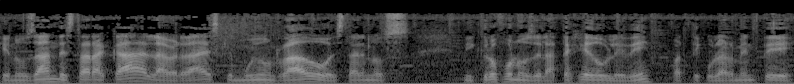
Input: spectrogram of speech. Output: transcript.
que nos dan de estar acá. La verdad es que muy honrado estar en los micrófonos de la TGW, particularmente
